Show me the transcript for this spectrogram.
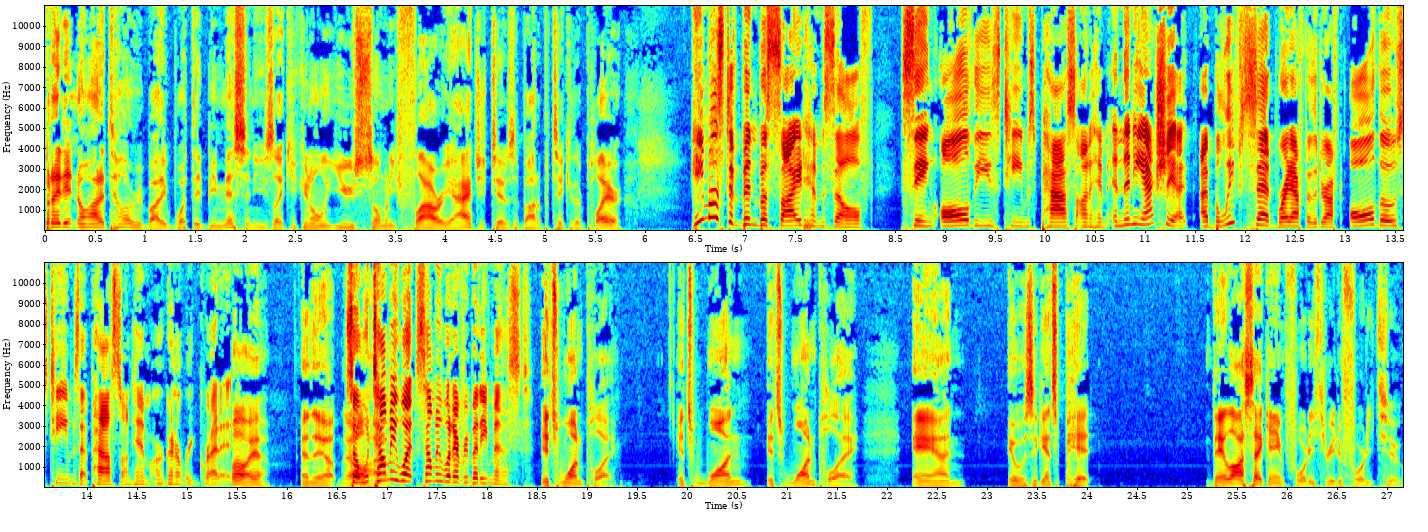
but I didn't know how to tell everybody what they'd be missing. He's like, you can only use so many flowery adjectives about a particular player. He must have been beside himself seeing all these teams pass on him. And then he actually, I, I believe, said right after the draft, all those teams that passed on him are going to regret it. Oh yeah, and they. they so tell have. me what tell me what everybody missed. it's one play. It's one. It's one play, and it was against Pitt. They lost that game forty-three to forty-two.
